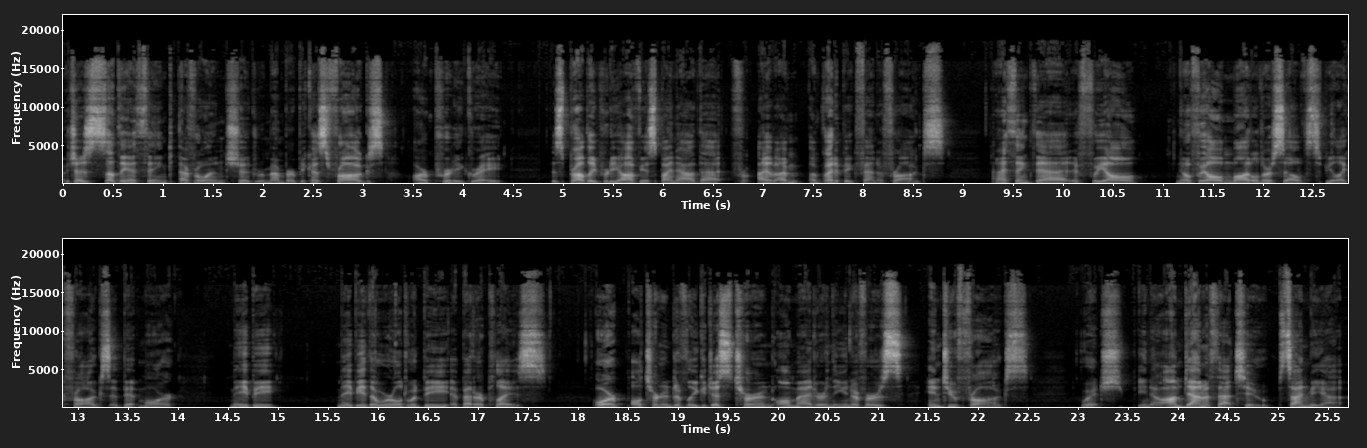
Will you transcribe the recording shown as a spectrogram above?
which is something I think everyone should remember because frogs are pretty great. It's probably pretty obvious by now that I, I'm, I'm quite a big fan of frogs, and I think that if we all, you know, if we all modeled ourselves to be like frogs a bit more, maybe, maybe the world would be a better place. Or alternatively, you could just turn all matter in the universe into frogs which, you know, I'm down with that too. Sign me up.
